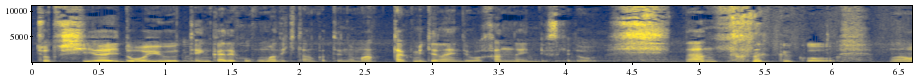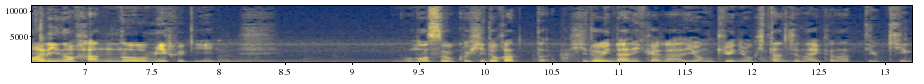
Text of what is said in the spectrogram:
ちょっと試合どういう展開でここまで来たのかっていうのは全く見てないんで分かんないんですけどなんとなくこう周りの反応を見るにものすごくひどかったひどい何かが4球に起きたんじゃないかなっていう気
